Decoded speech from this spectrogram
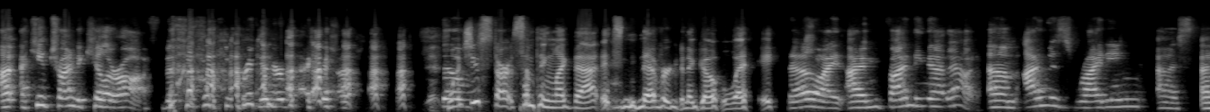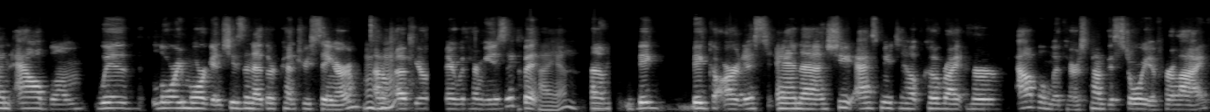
I, I keep trying to kill her off, but keep bringing her back up. So, Once you start something like that, it's never going to go away. No, I, I'm finding that out. Um, I was writing uh, an album with Lorrie Morgan. She's another country singer. Mm-hmm. I don't mm-hmm. know if you're familiar with her music, but I am. Um, big big artist, and uh, she asked me to help co-write her album with her. It's kind of the story of her life,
